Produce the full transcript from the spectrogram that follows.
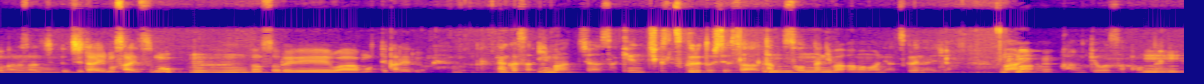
うからさ、時代もサイズも、うんうん。それは持ってかれるよね。なんかさ今じゃあさ建築作るとしてさ多分そんなにわがままには作れないじゃん。周りのまあ。ね環境さこんなに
